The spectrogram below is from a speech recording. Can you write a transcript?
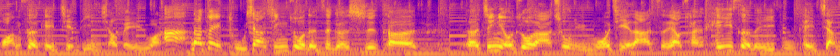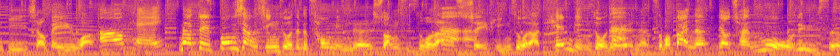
黄色可以减低你消费欲望。啊，那对土象星座的这个狮呃。呃，金牛座啦、处女、摩羯啦，则要穿黑色的衣服，可以降低消费欲望。OK。那对风象星座这个聪明的双子座啦、水瓶座啦、天秤座的人呢，怎么办呢？要穿墨绿色，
